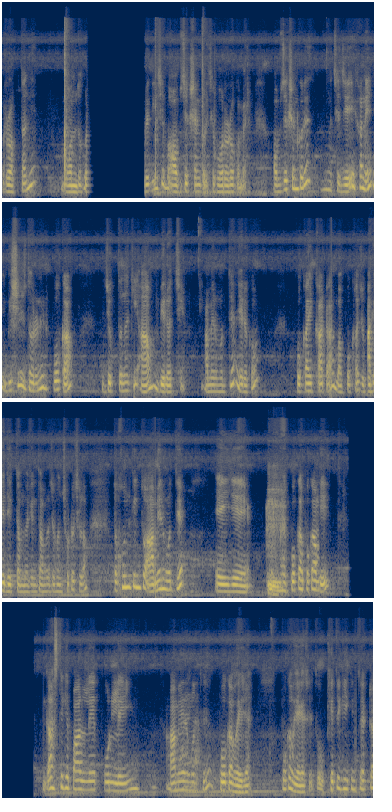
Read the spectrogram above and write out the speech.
রপ্তানি বন্ধ করে দিয়েছে বা অবজেকশন করেছে বড় রকমের। অবজেকশন করে হচ্ছে যে এখানে বিশেষ ধরনের পোকা যুক্ত নাকি আম বেরোচ্ছে। আমের মধ্যে এরকম পোকায় কাটা বা পোকা আগে দেখতাম না কিন্তু আমরা যখন ছোট ছিলাম তখন কিন্তু আমের মধ্যে এই যে পোকা পোকা গাছ থেকে পারলে পড়লেই আমের মধ্যে পোকা হয়ে যায় পোকা হয়ে গেছে। তো খেতে গিয়ে কিন্তু একটা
